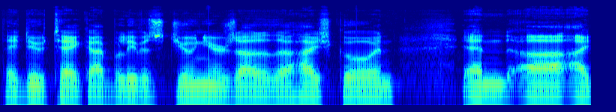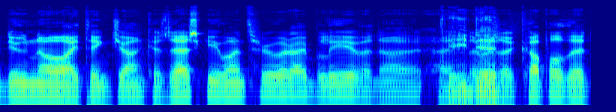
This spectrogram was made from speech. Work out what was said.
They do take, I believe, it's juniors out of the high school, and and uh, I do know. I think John Kozeski went through it, I believe, and, uh, and He there was a couple that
